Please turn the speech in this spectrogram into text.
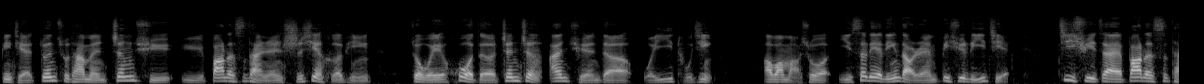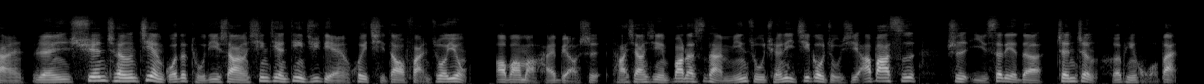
并且敦促他们争取与巴勒斯坦人实现和平，作为获得真正安全的唯一途径。奥巴马说：“以色列领导人必须理解，继续在巴勒斯坦人宣称建国的土地上新建定居点会起到反作用。”奥巴马还表示，他相信巴勒斯坦民族权力机构主席阿巴斯是以色列的真正和平伙伴。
